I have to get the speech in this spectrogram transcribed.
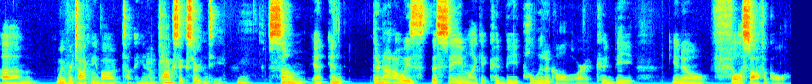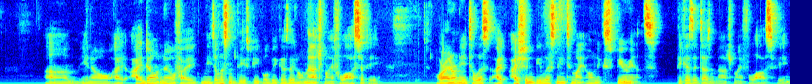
Um, we were talking about, you know, toxic certainty. Some, and, and they're not always the same. Like it could be political or it could be, you know, philosophical. Um, you know, I, I don't know if I need to listen to these people because they don't match my philosophy. Or I don't need to listen, I, I shouldn't be listening to my own experience because it doesn't match my philosophy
